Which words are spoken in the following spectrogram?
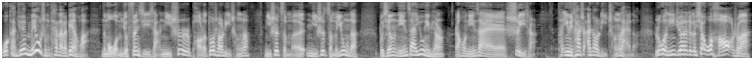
我感觉没有什么太大的变化，那么我们就分析一下你是跑了多少里程了，你是怎么你是怎么用的？不行，您再用一瓶，然后您再试一下。它因为它是按照里程来的，如果您觉得这个效果好，是吧？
